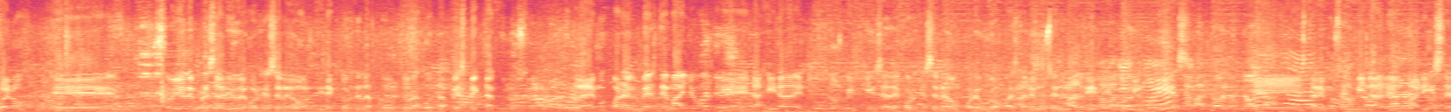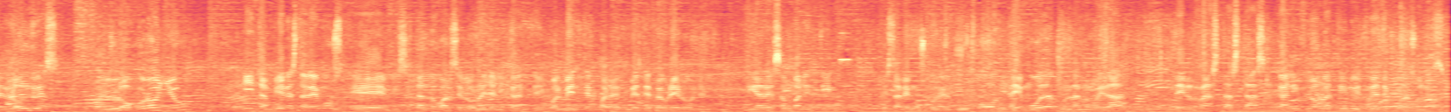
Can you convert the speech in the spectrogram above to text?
Bueno, eh, soy el empresario de Jorge Celedón, director de la productora JP Espectáculos. Traemos para el mes de mayo eh, la gira del Tour 2015 de Jorge Celedón por Europa. Estaremos en Madrid el domingo 10, eh, estaremos en Milán, en París, en Londres, Logroño y también estaremos visitando Barcelona y Alicante. Igualmente para el mes de febrero, en el día de San Valentín, estaremos con el grupo de moda con la novedad del Rastastas Califlor Latino y Tres de Corazones.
